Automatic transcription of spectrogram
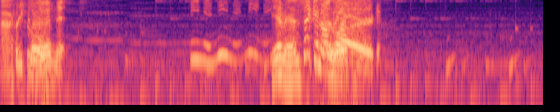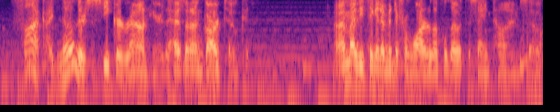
Actually. Pretty cool, isn't it? Yeah, man. Second Enguarde. Fuck, I know there's a secret around here that has an Enguarde token. I might be thinking of a different water level though at the same time, so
